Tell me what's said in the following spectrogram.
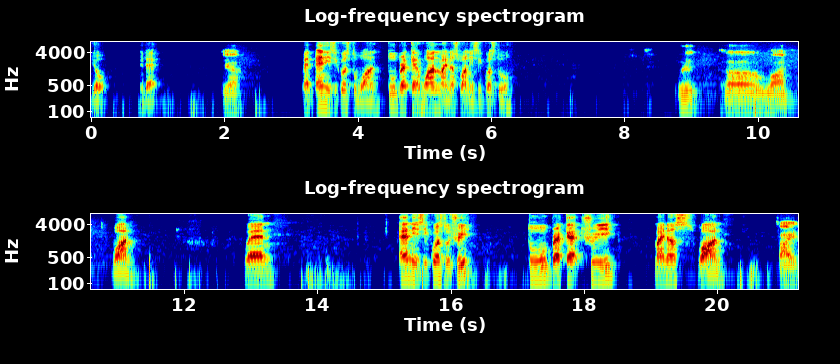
yo you there Yeah. when n is equals to 1 2 bracket 1 minus 1 is equals to Wait. Uh. One. 1 when n is equals to 3 2 bracket 3 minus 1 Five.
